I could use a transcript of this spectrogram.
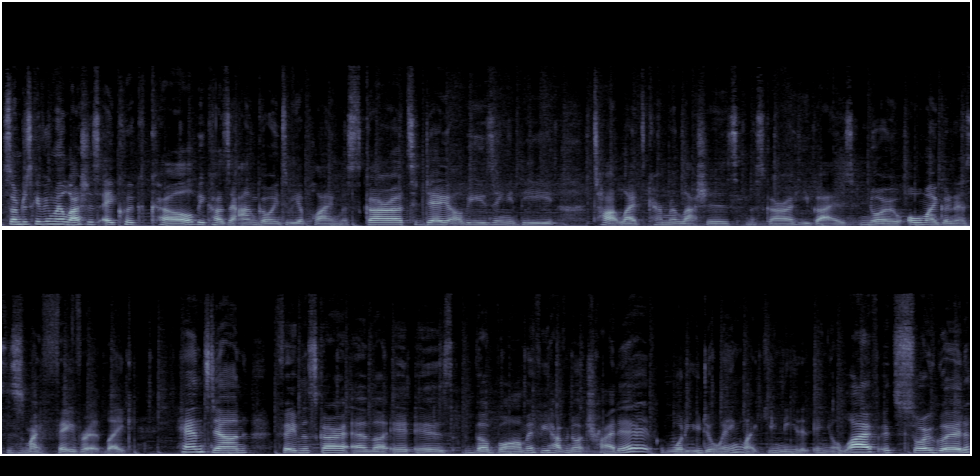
So I'm just giving my lashes a quick curl because I am going to be applying mascara. Today I'll be using the Tarte Lights Camera Lashes mascara. You guys know, oh my goodness, this is my favorite. Like, hands down, fave mascara ever. It is the bomb. If you have not tried it, what are you doing? Like you need it in your life. It's so good.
